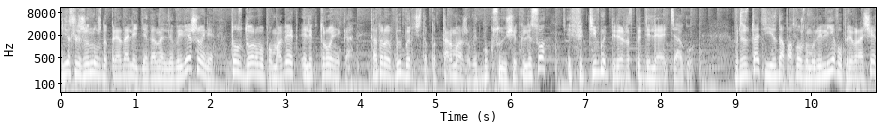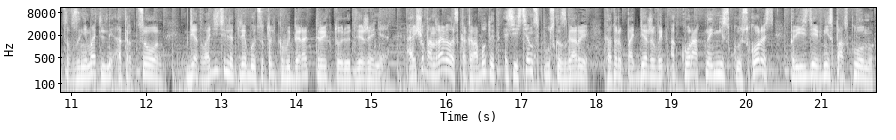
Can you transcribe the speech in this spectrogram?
Если же нужно преодолеть диагональное вывешивание, то здорово помогает электроника, которая выборочно подтормаживает буксующее колесо, эффективно перераспределяя тягу. В результате езда по сложному рельефу превращается в занимательный аттракцион, где от водителя требуется только выбирать траекторию движения. А еще понравилось, как работает ассистент спуска с горы, который поддерживает аккуратно низкую скорость при езде вниз по склону,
